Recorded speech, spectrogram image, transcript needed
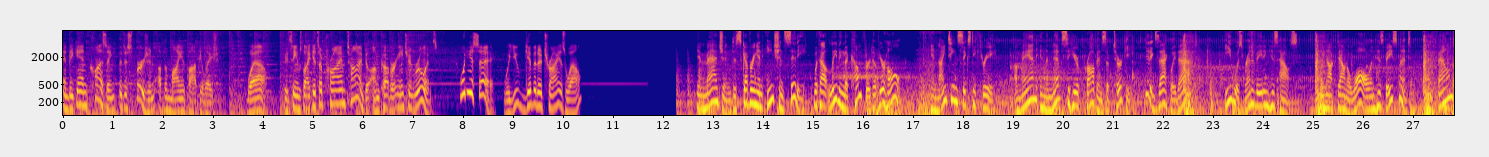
and began causing the dispersion of the Mayan population. Well, it seems like it's a prime time to uncover ancient ruins. What do you say? Will you give it a try as well? Imagine discovering an ancient city without leaving the comfort of your home. In 1963, a man in the Nevşehir province of Turkey did exactly that. He was renovating his house he knocked down a wall in his basement and found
